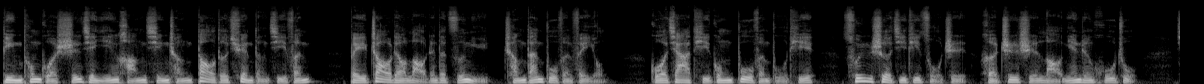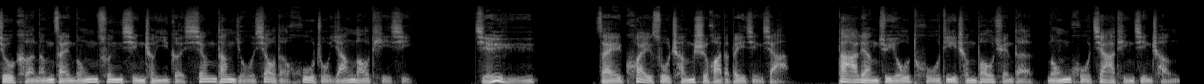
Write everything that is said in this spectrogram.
并通过实践银行形成道德券等积分，被照料老人的子女承担部分费用，国家提供部分补贴，村社集体组织和支持老年人互助，就可能在农村形成一个相当有效的互助养老体系。结语：在快速城市化的背景下，大量具有土地承包权的农户家庭进城。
